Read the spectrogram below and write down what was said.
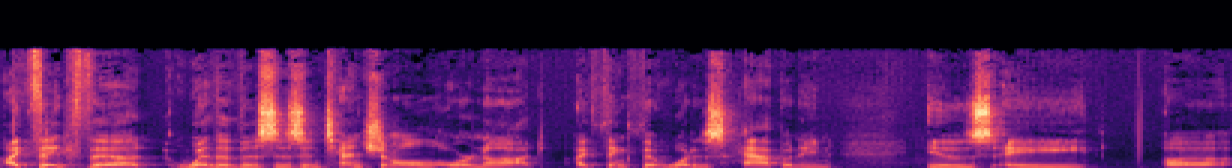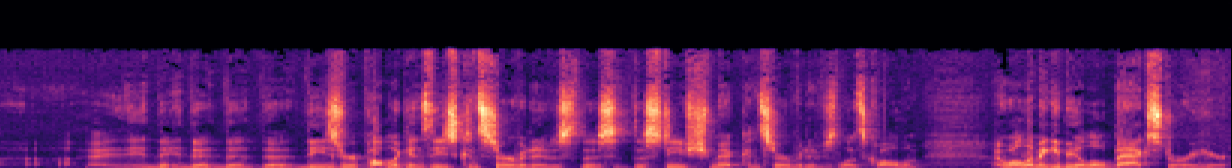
I think that whether this is intentional or not, I think that what is happening is a. Uh, the, the, the, the, these Republicans, these conservatives, this, the Steve Schmidt conservatives, let's call them. Well, let me give you a little backstory here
